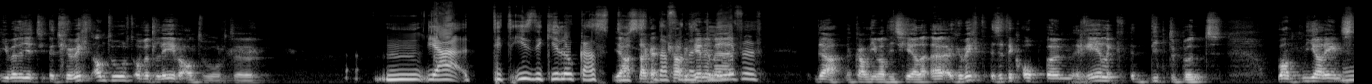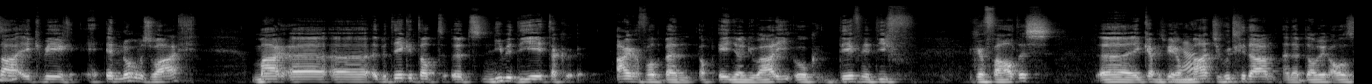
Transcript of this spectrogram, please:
je wil het, het gewicht antwoord of het leven antwoord? Mm, ja, dit is de Kilokast, Ja, dus dat- ik dat ga van het beginnen met- leven... Ja, dat kan niemand iets schelen. Uh, gewicht zit ik op een redelijk dieptepunt. Want niet alleen sta ik weer enorm zwaar, maar uh, uh, het betekent dat het nieuwe dieet dat ik aangevat ben op 1 januari ook definitief gefaald is. Ik heb het weer een Ja. maandje goed gedaan en heb dan weer alles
